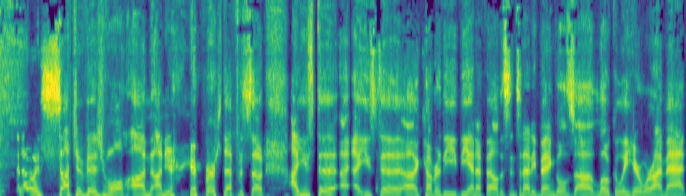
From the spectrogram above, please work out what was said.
that was such a visual on on your, your first episode. I used to I, I used to uh, cover the the NFL, the Cincinnati Bengals, uh, locally here where I'm at,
